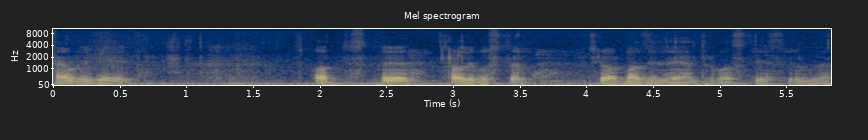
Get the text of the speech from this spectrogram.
Tavrige spot trolleybus. Çormaz ile yadırmaz diyorlar.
